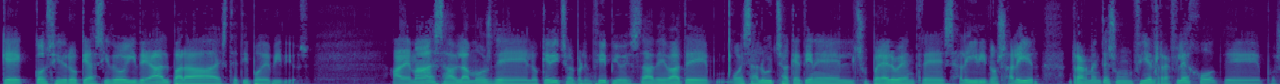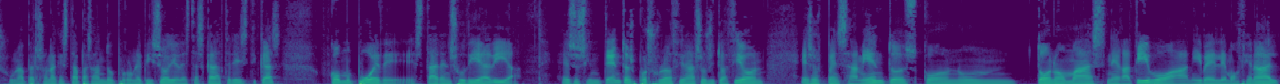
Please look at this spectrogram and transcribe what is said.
que considero que ha sido ideal para este tipo de vídeos. Además, hablamos de lo que he dicho al principio, ese debate o esa lucha que tiene el superhéroe entre salir y no salir, realmente es un fiel reflejo de pues, una persona que está pasando por un episodio de estas características, cómo puede estar en su día a día. Esos intentos por solucionar su situación, esos pensamientos con un tono más negativo a nivel emocional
